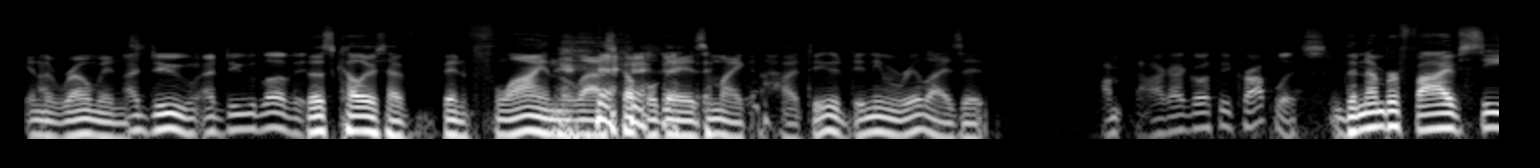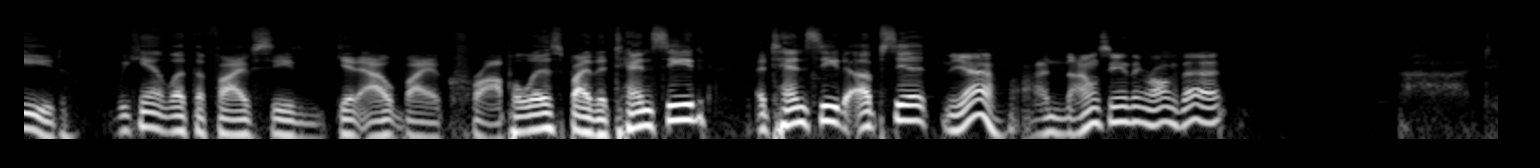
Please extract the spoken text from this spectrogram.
and the Romans. I do. I do love it. Those colors have been flying the last couple days. I'm like, oh, dude, didn't even realize it. I'm, I gotta go with the Acropolis. The number five seed. We can't let the five seed get out by Acropolis. By the ten seed, a ten seed upset. Yeah, I, I don't see anything wrong with that. Dude,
